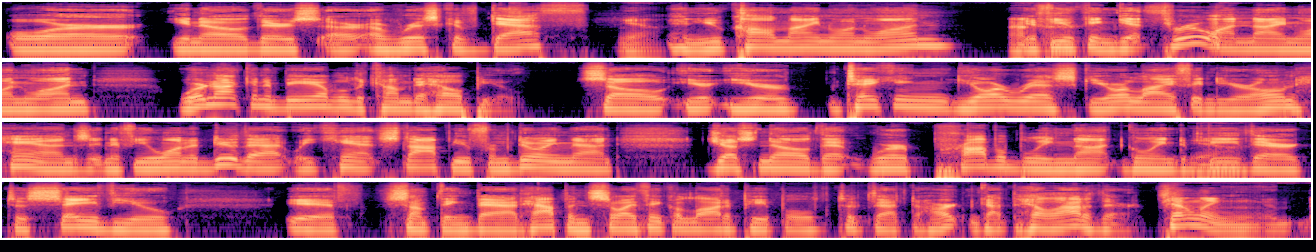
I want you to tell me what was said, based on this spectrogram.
or you know there's a, a risk of death, Yeah. and you call nine one one, if uh-uh. you can get through on nine one one, we're not going to be able to come to help you. So you're you're taking your risk, your life into your own hands, and if you want to do that, we can't stop you from doing that. Just know that we're probably not going to be there to save you if something bad happens. So I think a lot of people took that to heart and got the hell out of there. Telling,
